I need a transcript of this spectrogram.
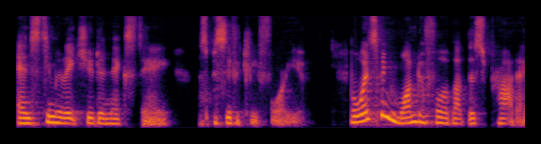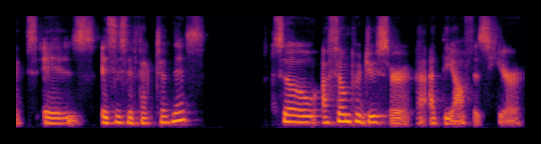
and stimulate you the next day specifically for you. But what's been wonderful about this product is, is its effectiveness. So a film producer at the office here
